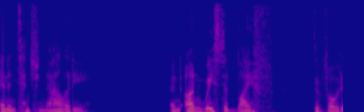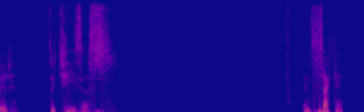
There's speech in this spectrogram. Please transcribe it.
and intentionality, an unwasted life devoted to Jesus. And second,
